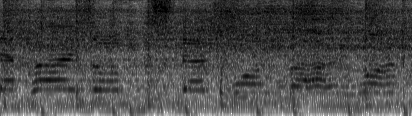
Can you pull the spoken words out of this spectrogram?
that climbs up the steps one by one.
